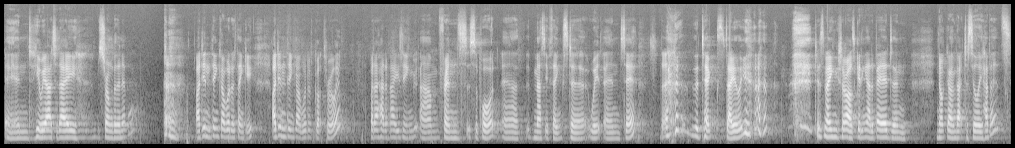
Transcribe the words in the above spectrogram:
And here we are today, stronger than ever. I didn't think I would have, thank you, I didn't think I would have got through it, but I had amazing um, friends' support. Uh, massive thanks to Wit and Sarah, the, the text daily. Just making sure I was getting out of bed and not going back to silly habits.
